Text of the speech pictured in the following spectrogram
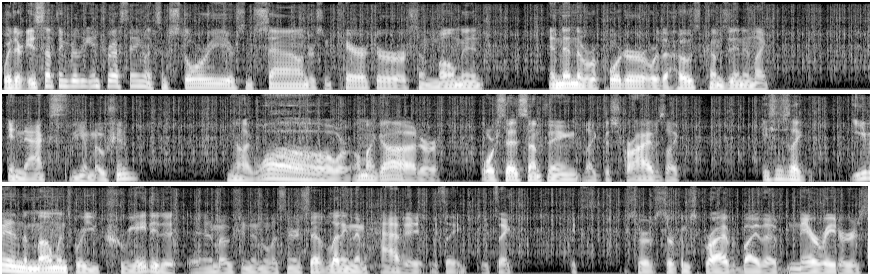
where there is something really interesting, like some story or some sound or some character or some moment, and then the reporter or the host comes in and like enacts the emotion, and you're like, whoa, or oh my god, or or says something like describes like it's just like even in the moments where you created a, an emotion in the listener, instead of letting them have it, it's like it's like it's sort of circumscribed by the narrator's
